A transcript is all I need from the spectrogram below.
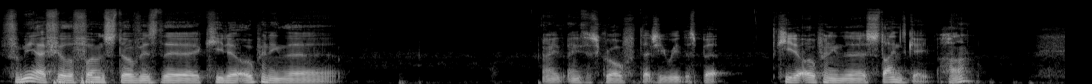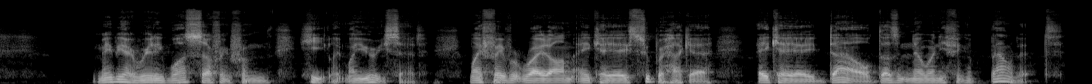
For me, I feel the phone stove is the key to opening the. I, I need to scroll to actually read this bit. The key to opening the Steins Gate, huh? Maybe I really was suffering from heat, like Mayuri said. My favorite right arm, aka Super Hacker, aka Daru, doesn't know anything about it.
